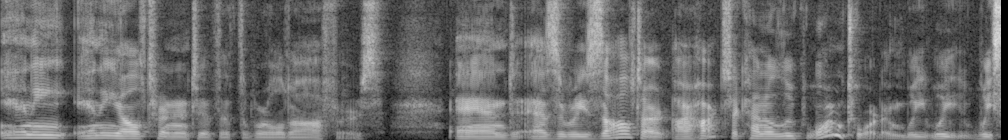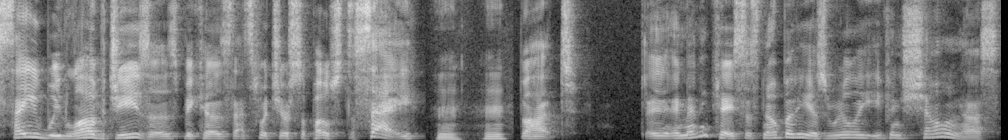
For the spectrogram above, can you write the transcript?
any any alternative that the world offers. And as a result, our, our hearts are kind of lukewarm toward him. We, we, we say we love Jesus because that's what you're supposed to say. Mm-hmm. But in, in many cases, nobody has really even shown us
